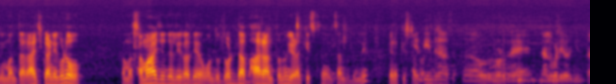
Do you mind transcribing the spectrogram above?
ನಿಮ್ಮಂಥ ರಾಜಕಾರಣಿಗಳು ನಮ್ಮ ಸಮಾಜದಲ್ಲಿರೋದೇ ಒಂದು ದೊಡ್ಡ ಭಾರ ಅಂತಲೂ ಹೇಳಕ್ಕೆ ಈ ಸಂದರ್ಭದಲ್ಲಿ ಹೇಳಕ್ಕೆ ಇಷ್ಟ ಅವರು ನೋಡಿದ್ರೆ ನಲ್ವಡಿ ಅವ್ರಿಗಿಂತ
